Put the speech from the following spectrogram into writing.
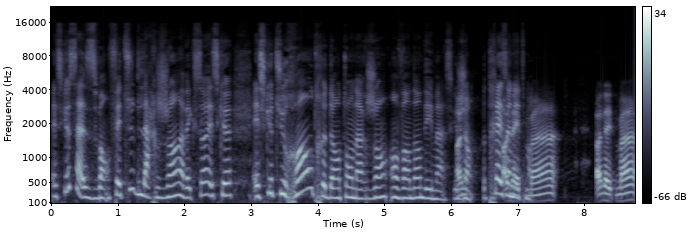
est-ce que ça se vend? Fais-tu de l'argent avec ça? Est-ce que est-ce que tu rentres dans ton argent en vendant des masques, Jean? Très honnêtement. Honnêtement, honnêtement,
